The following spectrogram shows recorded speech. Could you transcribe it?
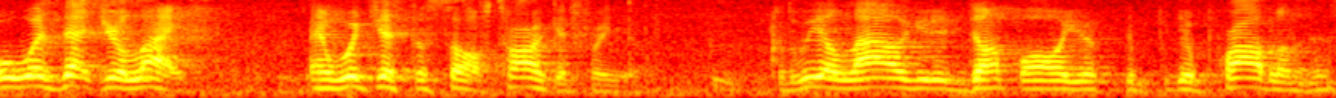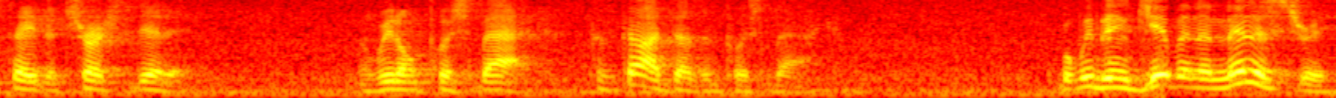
Or was that your life? And we're just a soft target for you. Because we allow you to dump all your, your problems and say the church did it. And we don't push back. Because God doesn't push back. But we've been given a ministry.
